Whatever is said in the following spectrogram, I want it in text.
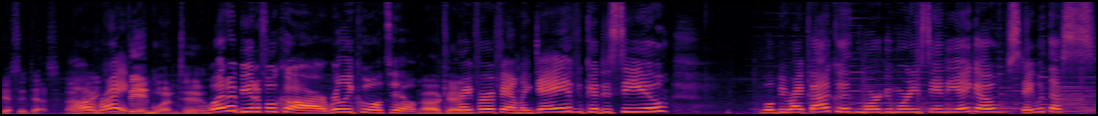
Yes, it does. A All nice right. big one, too. What a beautiful car. Really cool, too. Okay. Great for a family. Dave, good to see you. We'll be right back with more Good Morning San Diego. Stay with us.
